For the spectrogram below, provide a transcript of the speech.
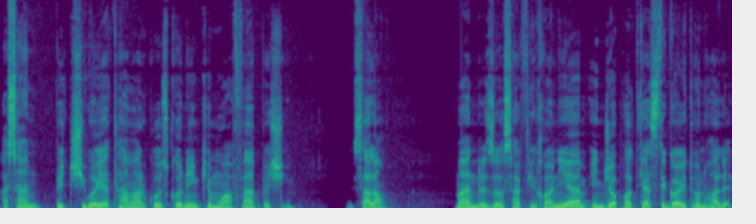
اصلا به چی باید تمرکز کنیم که موفق بشیم؟ سلام من رضا صفیخانی ام اینجا پادکست گایتون حاله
